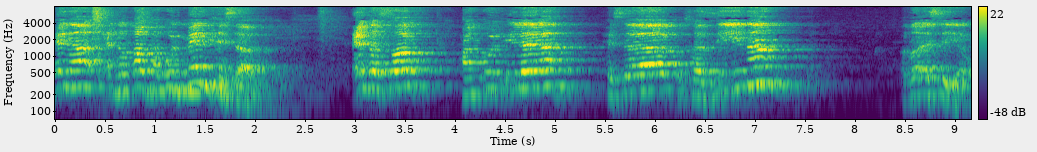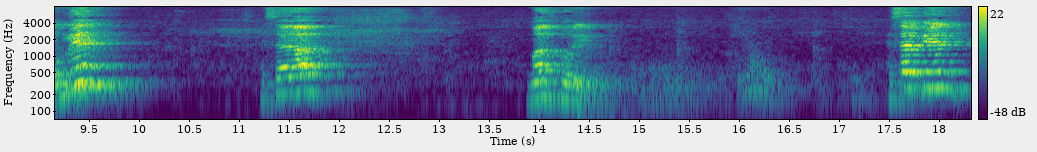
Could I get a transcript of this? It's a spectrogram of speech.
هنا عند القبض هنقول من حساب عند الصرف هنقول إلى حساب الخزينه الرئيسيه ومن حساب مذكورين حساب مين؟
